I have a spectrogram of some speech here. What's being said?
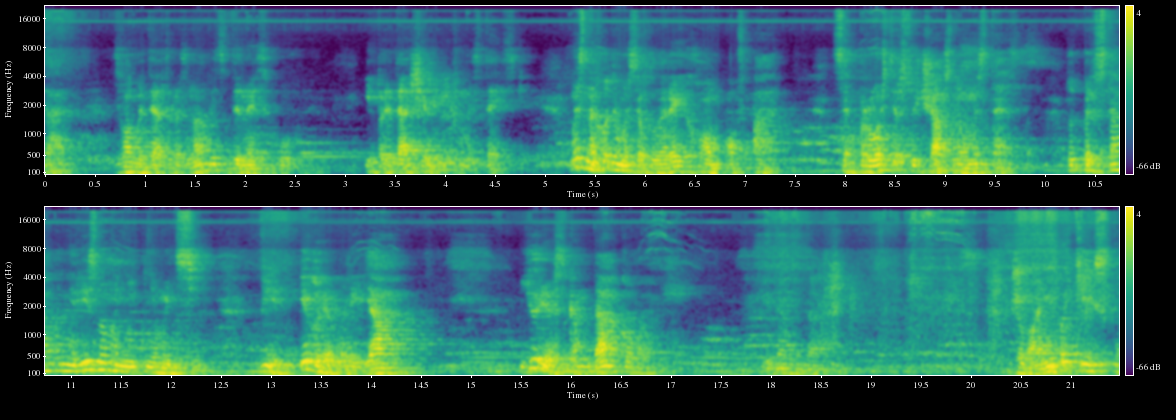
Вітаю! З вами театрознавець Денис Гуг і передача Львів мистецький. Ми знаходимося в галереї Home of Art. Це простір сучасного мистецтва. Тут представлені різноманітні митці від Ігоря Полія, Юрія Скандакова. Ідемо. Джованні Батіста,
